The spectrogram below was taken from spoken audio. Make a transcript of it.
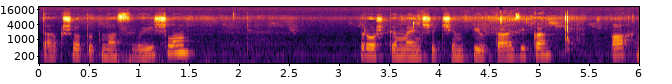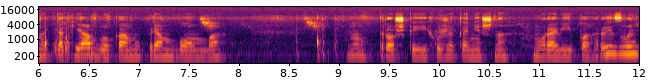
Так, що тут у нас вийшло? Трошки менше, ніж пів тазіка. Пахнуть так яблуками, прям бомба. Ну, трошки їх уже, звісно, мураві погризли.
